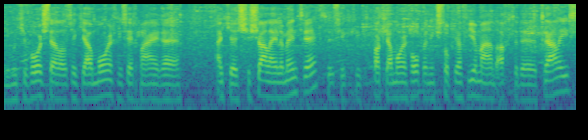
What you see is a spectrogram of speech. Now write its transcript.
Je moet je voorstellen als ik jou morgen zeg maar, uit je sociale element trek... dus ik, ik, pak jou morgen op en ik stop jou vier maanden achter de tralies...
